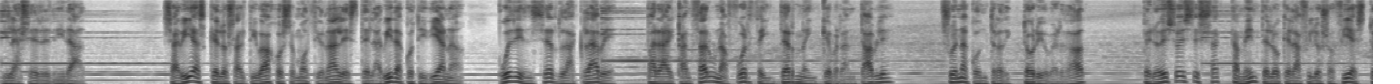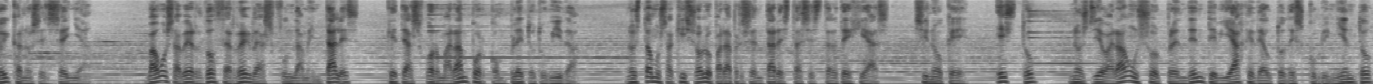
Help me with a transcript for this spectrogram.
y la serenidad. ¿Sabías que los altibajos emocionales de la vida cotidiana pueden ser la clave para alcanzar una fuerza interna inquebrantable? Suena contradictorio, ¿verdad? Pero eso es exactamente lo que la filosofía estoica nos enseña. Vamos a ver 12 reglas fundamentales que transformarán por completo tu vida. No estamos aquí solo para presentar estas estrategias, sino que esto nos llevará a un sorprendente viaje de autodescubrimiento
